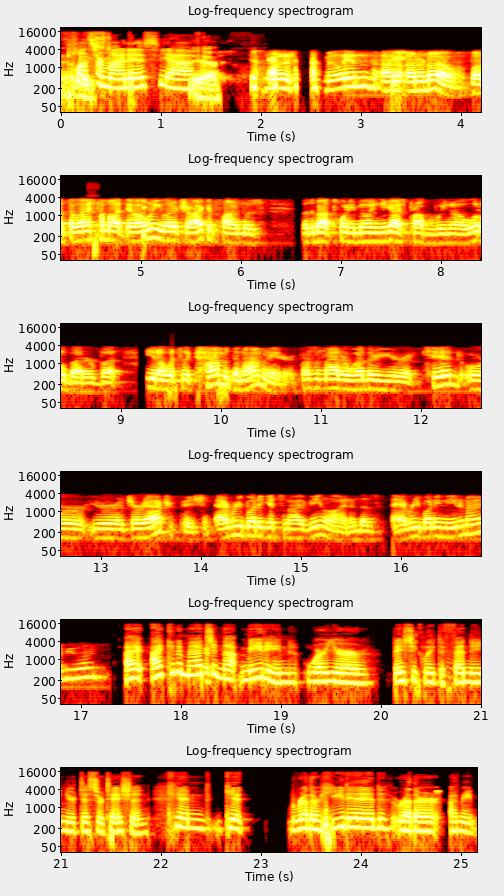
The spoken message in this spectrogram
at plus least. or minus, yeah, yeah, minus a million. I don't, I don't know, but the last time I, the only literature I could find was was about 20 million. You guys probably know a little better, but you know, it's a common denominator. It doesn't matter whether you're a kid or you're a geriatric patient. Everybody gets an IV line, and does everybody need an IV line? I I can imagine that meeting where you're basically defending your dissertation can get rather heated, rather I mean,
